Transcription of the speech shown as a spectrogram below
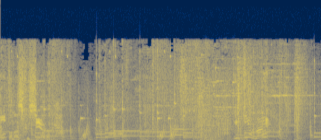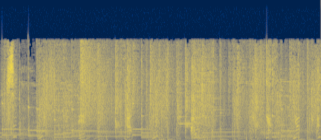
おとなしくしやがる雪を前すっ。えややっふっ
